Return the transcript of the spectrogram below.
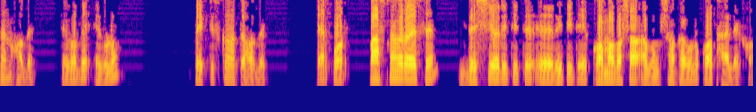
দেন হবে। এভাবে এগুলো প্র্যাকটিস করাতে হবে। এরপর পাঁচ নম্বরে রয়েছে, দেশীয় রীতিতে রীতিতে কমা বসা এবং সংখ্যাগুলো কথায় লেখো।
